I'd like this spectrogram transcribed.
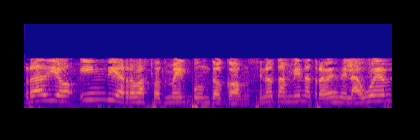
radioindie.hotmail.com Sino también a través de la web,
